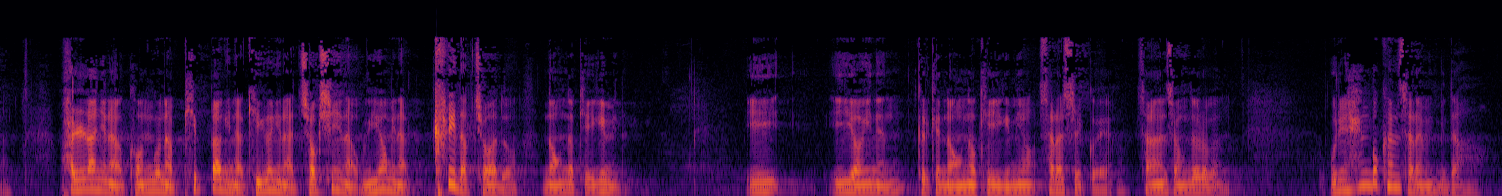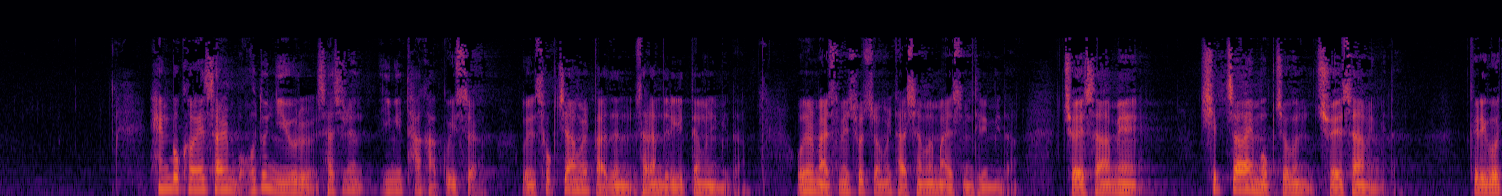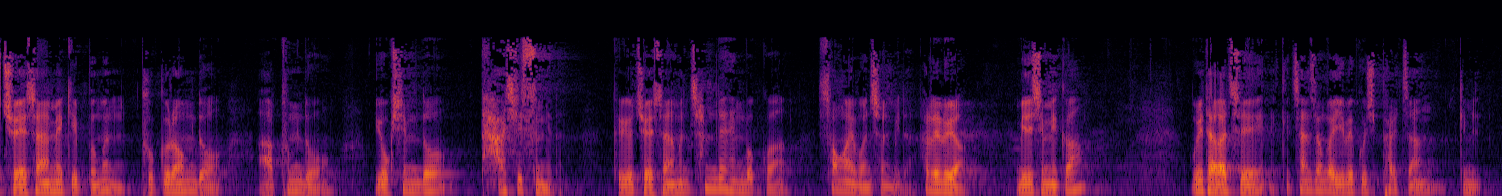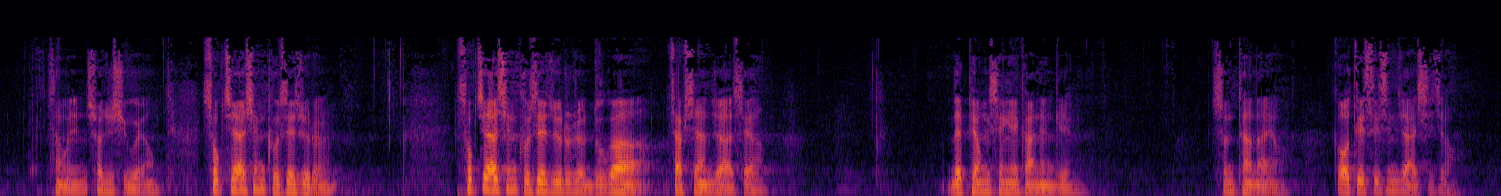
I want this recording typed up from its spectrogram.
환란이나 곤고나 핍박이나 기근이나 적신이나 위험이나 칼이 닥쳐와도 넉넉히 이깁니다. 이, 이 여인은 그렇게 넉넉히 이기며 살았을 거예요. 사랑하는 성도 여러분, 우리는 행복한 사람입니다. 행복하게 살 모든 이유를 사실은 이미 다 갖고 있어요. 우리는 속죄함을 받은 사람들이기 때문입니다. 오늘 말씀의 초점을 다시 한번 말씀드립니다. 죄사함의 십자가의 목적은 죄사함입니다. 그리고 죄사함의 기쁨은 부끄러움도 아픔도 욕심도 다 씻습니다. 그리고 죄사함은 참된 행복과 성화의 원천입니다. 할렐루야. 믿으십니까? 우리 다 같이 찬송가 298장 김 사모님 쳐주시고요. 속죄하신 구세주를 속죄하신 구세주를 누가 작시한 줄 아세요? 내 평생에 가는 길 순탄하여 그 어떻게 쓰신지 아시죠?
